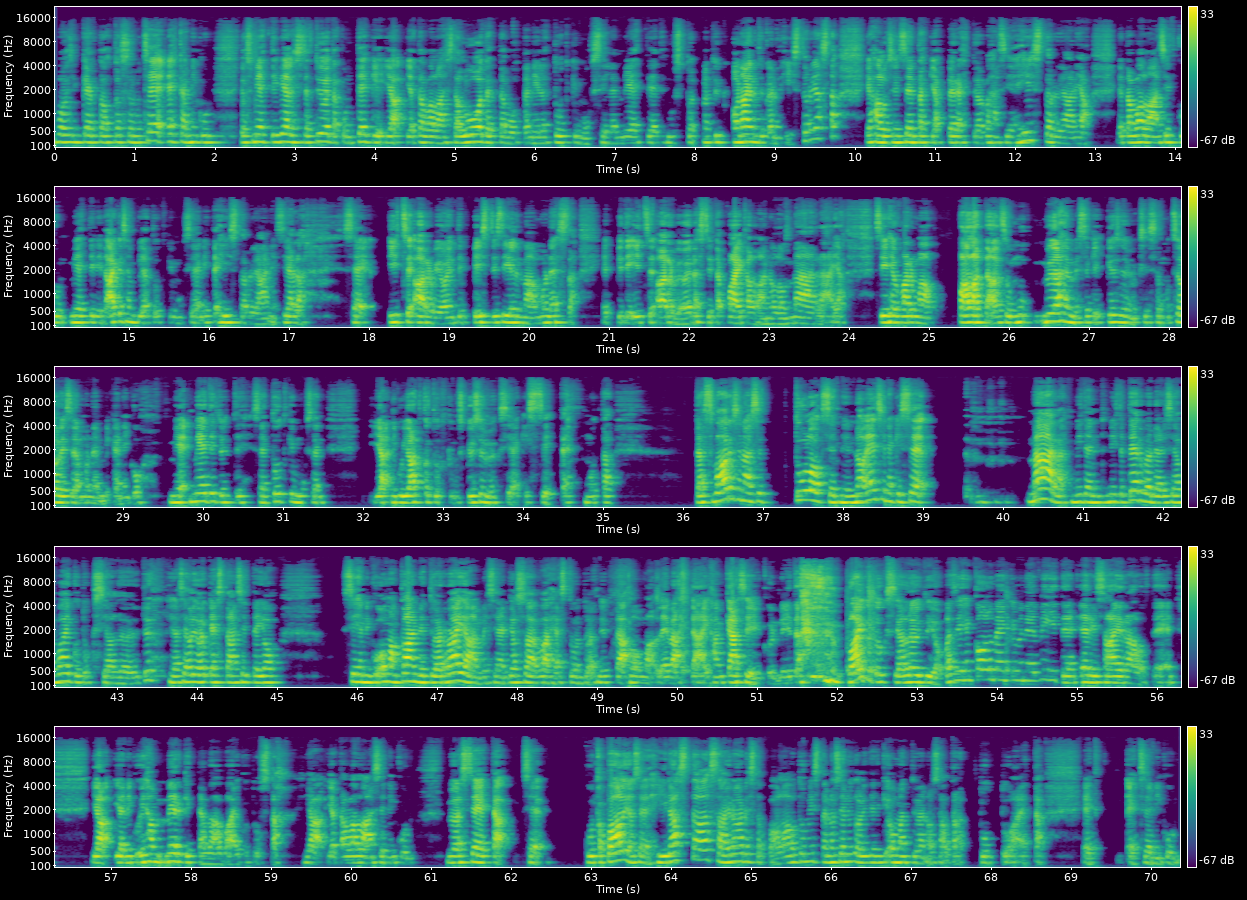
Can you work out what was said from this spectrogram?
voisin kertoa tuossa, mutta se ehkä, niin kuin, jos miettii vielä sitä työtä, kun teki ja, ja tavallaan sitä luotettavuutta niille tutkimuksille, miettii, että musta, mä ty- olen aina tykännyt historiasta ja halusin sen takia perehtyä vähän siihen historiaan ja, ja tavallaan sitten kun miettii niitä aikaisempia tutkimuksia ja niiden historiaa, niin siellä se itsearviointi pisti silmään monessa, että piti itse arvioida sitä paikallaanolon määrää ja siihen varmaan palataan sun myöhemmissäkin kysymyksissä, mutta se oli semmoinen, mikä niinku mietitytti sen tutkimuksen ja niinku jatkotutkimuskysymyksiäkin sitten. Mutta tässä varsinaisessa tulokset, niin no ensinnäkin se määrä, miten niitä terveydellisiä vaikutuksia löytyi, ja se oli oikeastaan sitten jo siihen niin kuin oman kandityön rajaamiseen. Jossain vaiheessa tuntui, että nyt tämä homma levähtää ihan käsiin, kun niitä vaikutuksia löytyi jopa siihen 35 eri sairauteen ja, ja niin kuin ihan merkittävää vaikutusta. Ja, ja tavallaan se niin kuin, myös se, että se kuinka paljon se hidastaa sairaudesta palautumista. No se nyt oli tietenkin oman työn osalta tuttua, että, että, että se niin kuin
